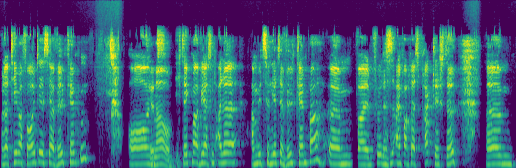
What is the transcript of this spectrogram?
unser Thema für heute ist ja Wildcampen. Und Genau. ich denke mal, wir sind alle ambitionierte Wildcamper, ähm, weil für, das ist einfach das Praktischste. Ähm,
